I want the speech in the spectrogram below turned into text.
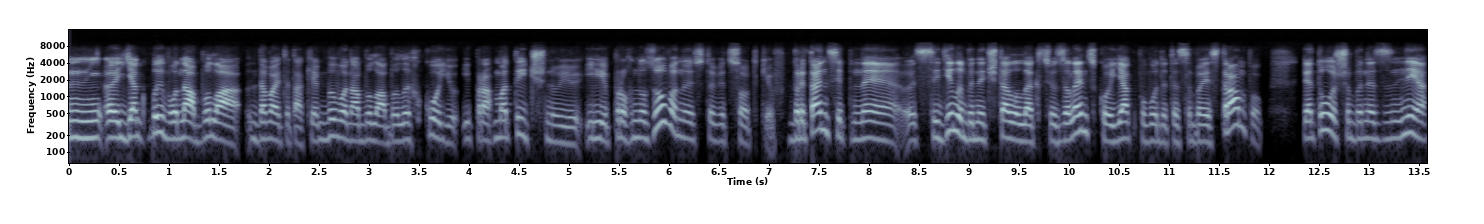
Е, Якби вона була, давайте так, якби вона була би легкою і прагматичною і прогнозованою 100%, британці б не е, сиділи би, не читали лекцію Зеленського, як поводити себе із Трампом, для того, щоб не, не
